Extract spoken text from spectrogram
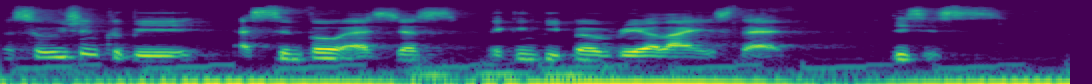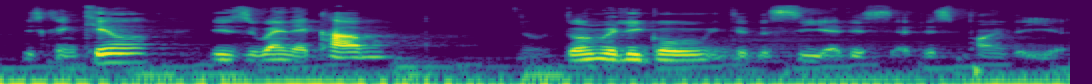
The solution could be as simple as just making people realize that this is this can kill, this is when they come. don't really go into the sea at this at this point of the year.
